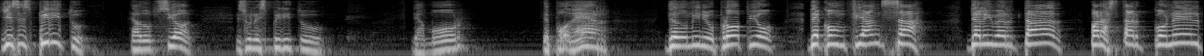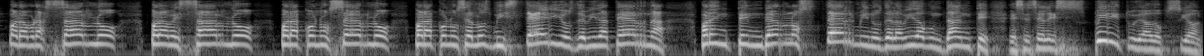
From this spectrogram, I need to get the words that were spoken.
Y ese espíritu de adopción es un espíritu de amor, de poder, de dominio propio, de confianza, de libertad, para estar con Él, para abrazarlo, para besarlo, para conocerlo, para conocer los misterios de vida eterna, para entender los términos de la vida abundante. Ese es el espíritu de adopción,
